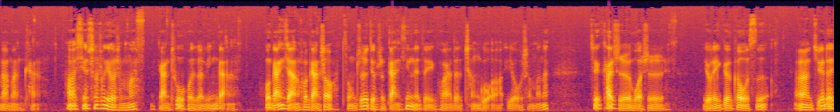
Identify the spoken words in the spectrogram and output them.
慢慢看。好，先说说有什么感触或者灵感，或感想或感受，总之就是感性的这一块的成果有什么呢？最开始我是有了一个构思，嗯，觉得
